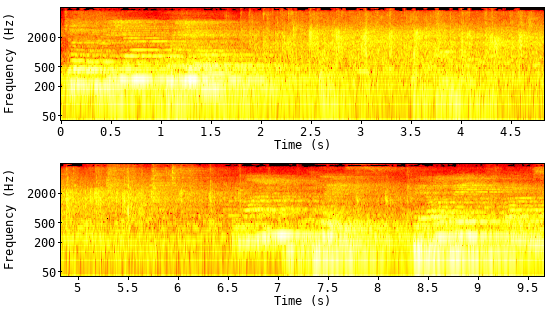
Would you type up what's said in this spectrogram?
Josefina Julio. Ninth place, Ramos.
